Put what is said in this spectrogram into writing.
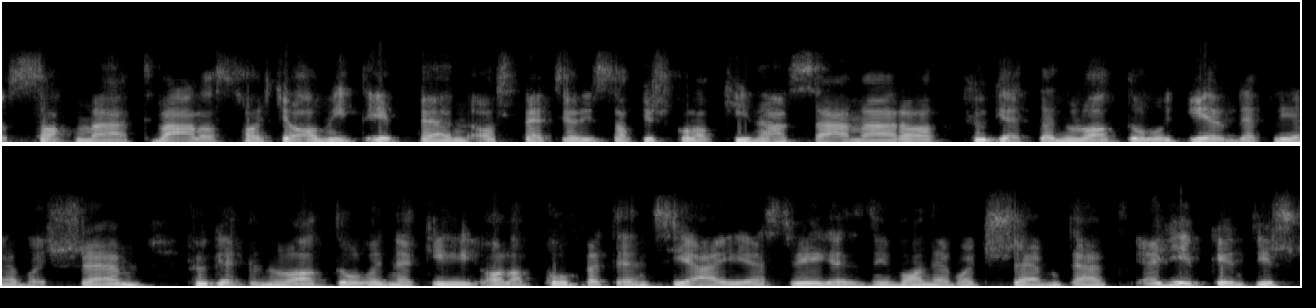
szakmát választhatja, amit éppen a speciális szakiskola kínál számára, függetlenül attól, hogy érdekli-e vagy sem, függetlenül attól, hogy neki alapkompetenciái ezt végezni van-e vagy sem. Tehát egyébként is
